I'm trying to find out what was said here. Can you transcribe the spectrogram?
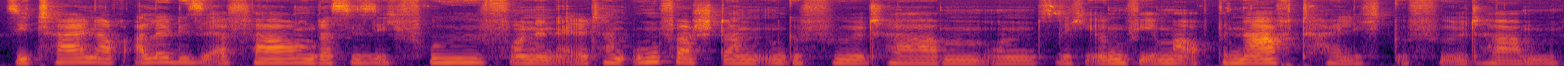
Sie teilen auch alle diese Erfahrung, dass sie sich früh von den Eltern unverstanden gefühlt haben und sich irgendwie immer auch benachteiligt gefühlt haben.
